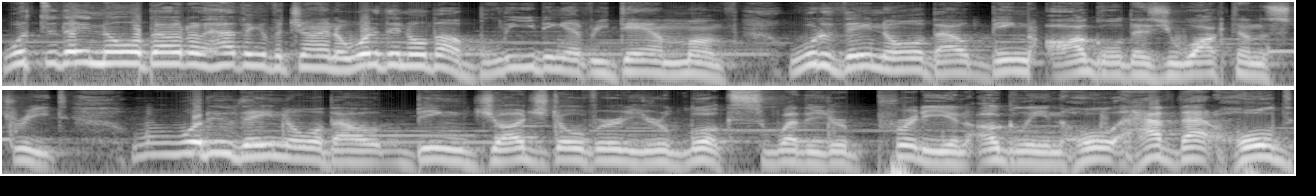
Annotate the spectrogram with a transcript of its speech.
What do they know about having a vagina? What do they know about bleeding every damn month? What do they know about being ogled as you walk down the street? What do they know about being judged over your looks, whether you're pretty and ugly, and hold, have that hold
